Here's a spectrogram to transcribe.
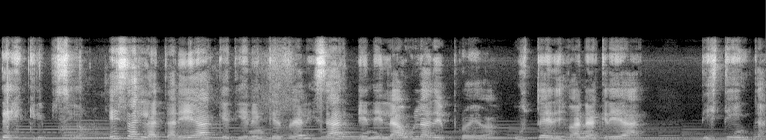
descripción. Esa es la tarea que tienen que realizar en el aula de prueba. Ustedes van a crear distintas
